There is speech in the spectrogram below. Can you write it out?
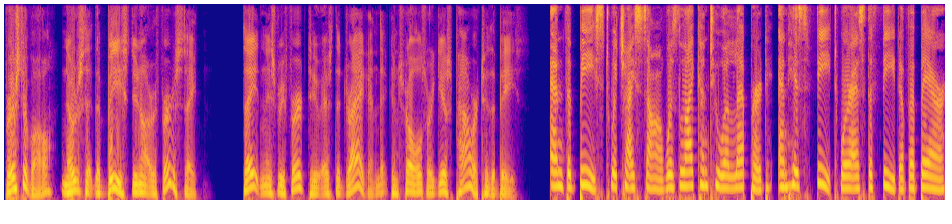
First of all, notice that the beasts do not refer to Satan. Satan is referred to as the dragon that controls or gives power to the beast. And the beast which I saw was like unto a leopard, and his feet were as the feet of a bear,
